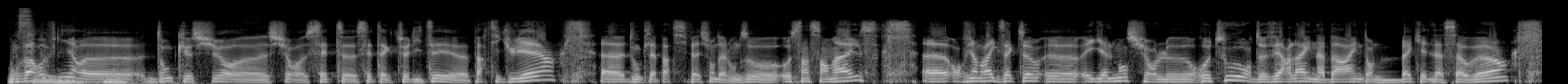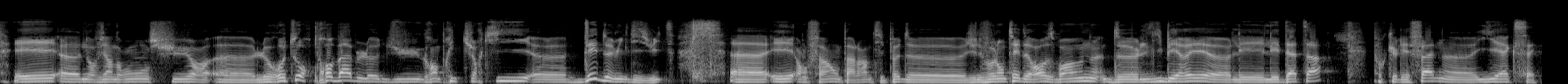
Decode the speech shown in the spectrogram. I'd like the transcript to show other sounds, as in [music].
On va revenir euh, donc sur euh, sur cette cette actualité euh, particulière, euh, donc la participation d'Alonso aux, aux 500 miles. Euh, on reviendra exactement euh, également sur le retour de Verline à Bahreïn dans le baquet de la Sauber, et euh, nous reviendrons sur euh, le retour probable du Grand Prix de Turquie euh, dès 2018. Euh, et enfin, on parlera un petit peu de d'une volonté de Rose Brown de libérer euh, les les datas pour que les fans euh, y aient accès.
